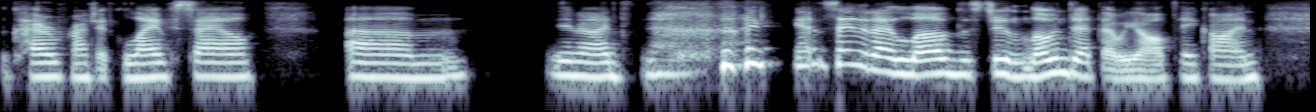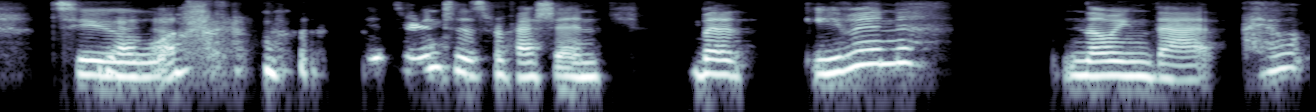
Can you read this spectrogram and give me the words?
the chiropractic lifestyle. Um, you know, I, I can't say that I love the student loan debt that we all take on to Yeah, enter into this profession, but even knowing that, I don't.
